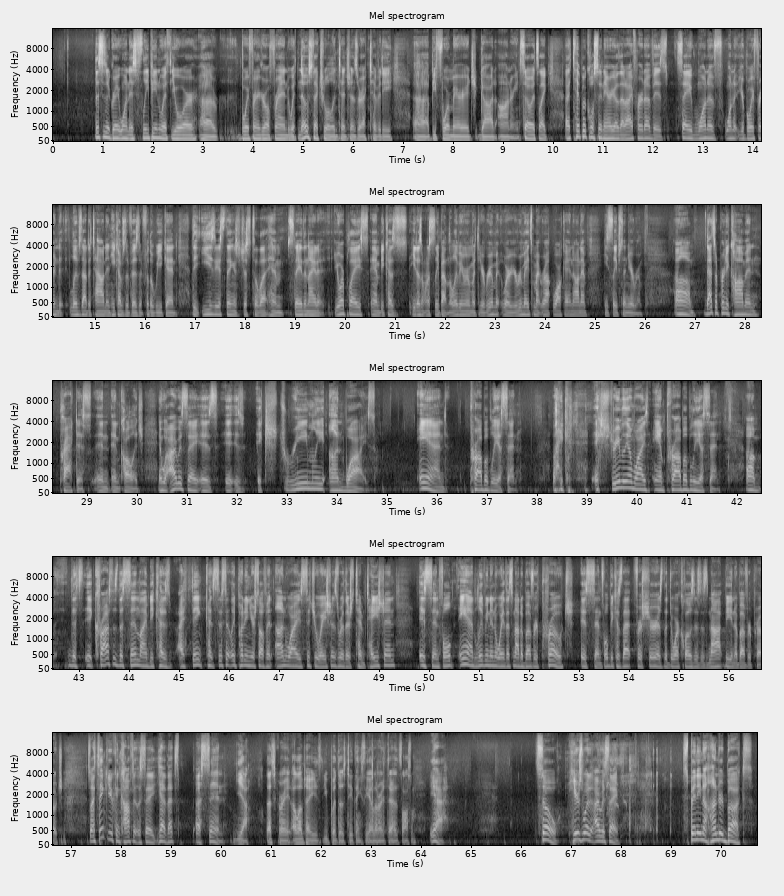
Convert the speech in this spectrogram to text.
this is a great one is sleeping with your uh, boyfriend or girlfriend with no sexual intentions or activity uh, before marriage god honoring. So it's like a typical scenario that i've heard of is say one of one of your boyfriend lives out of town and he comes to visit for the weekend. The easiest thing is just to let him stay the night at your place and because he doesn't want to sleep out in the living room with your roommate where your roommates might walk in on him he sleeps in your room. Um, that's a pretty common practice in, in college. And what I would say is it is extremely unwise. And probably a sin. Like extremely unwise and probably a sin. Um, this, it crosses the sin line because I think consistently putting yourself in unwise situations where there's temptation is sinful, and living in a way that's not above reproach is sinful because that, for sure, as the door closes, is not being above reproach. So I think you can confidently say, yeah, that's a sin. Yeah, that's great. I loved how you, you put those two things together right there. That's awesome. Yeah. So here's what I would say spending a hundred bucks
